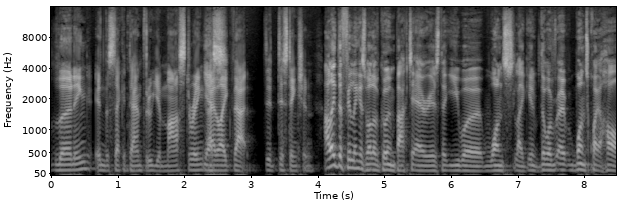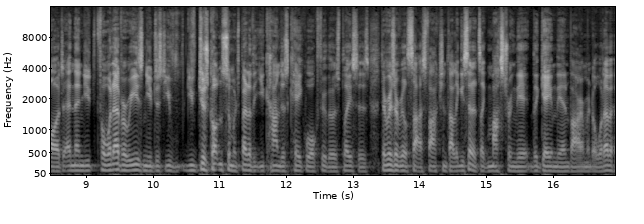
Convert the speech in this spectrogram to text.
learning, and the second time through you're mastering. Yes. I like that d- distinction. I like the feeling as well of going back to areas that you were once like you know, that were uh, once quite hard, and then you, for whatever reason, you've just you've you've just gotten so much better that you can just cakewalk through those places. There is a real satisfaction to that. Like you said, it's like mastering the the game, the environment, or whatever.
